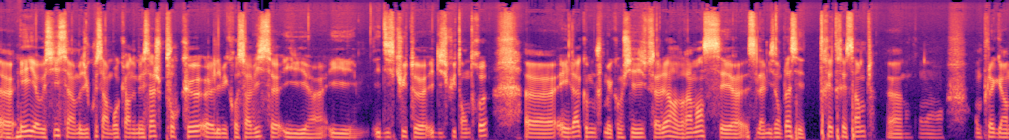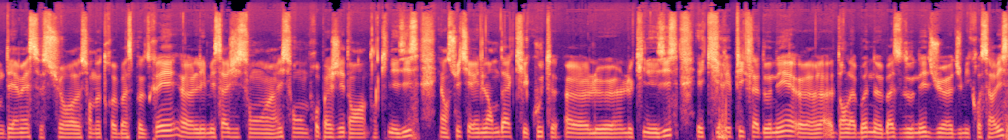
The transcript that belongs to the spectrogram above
Euh, mhm. Et il y a aussi, c'est du coup, c'est un broker de messages pour que les microservices ils, ils, ils, discutent, ils discutent entre eux. et là, comme, mais comme je t'ai dit tout à l'heure, vraiment, c'est la mise en place est très très simple. donc on, plug un DMS sur sur notre base Postgre. les messages ils sont ils sont propagés dans, dans Kinesis et ensuite il y a une lambda qui écoute le, le Kinesis et qui réplique la donnée dans la bonne base de données du, euh, du microservice.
